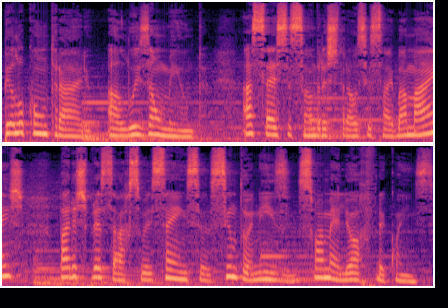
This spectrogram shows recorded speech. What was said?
Pelo contrário, a luz aumenta. Acesse Sandra Strauss e saiba mais. Para expressar sua essência, sintonize sua melhor frequência.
